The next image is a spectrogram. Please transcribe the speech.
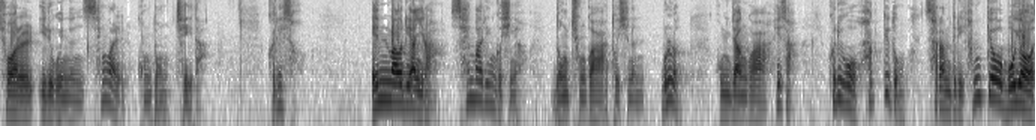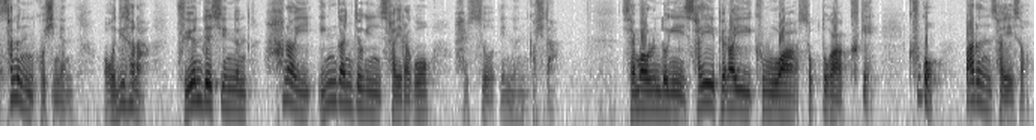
조화를 이루고 있는 생활 공동체이다. 그래서 옛마을이 아니라 새마을인 것이며 농촌과 도시는 물론 공장과 회사 그리고 학교 등 사람들이 함께 모여 사는 곳이면 어디서나 구현될 수 있는 하나의 인간적인 사회라고 할 수 있는 것이다. 새마을 운동이 사회 변화의 규모와 속도가 크게 크고 빠른 사회에서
